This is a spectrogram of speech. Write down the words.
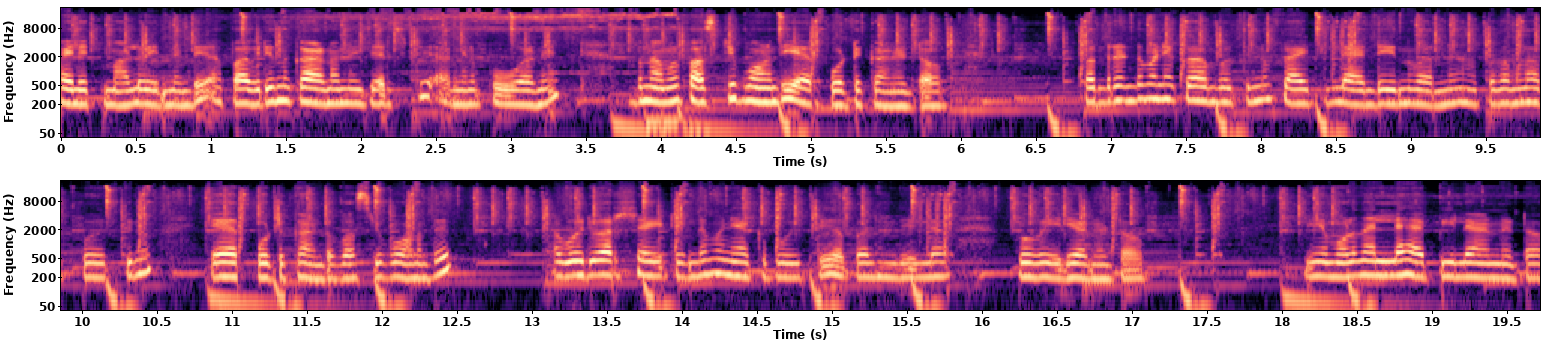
ഹൈലൈറ്റ് മാളിൽ വരുന്നുണ്ട്. അപ്പോൾ അവരൊന്ന് കാണാമെന്ന് വിചാരിച്ചിട്ട് അങ്ങനെ പോവാണ്. അപ്പോൾ നമ്മൾ ഫസ്റ്റ് പോണത് എയർപോർട്ടിലേക്കാണ് കേട്ടോ പന്ത്രണ്ട് മണിയൊക്കെ ആകുമ്പോഴത്തേനും ഫ്ലൈറ്റിൽ ലാൻഡ് ചെയ്യുമെന്ന് പറഞ്ഞു. അപ്പോൾ നമ്മൾ അപ്പോഴത്തേനും എയർപോർട്ടിലേക്കാണ് കേട്ടോ ഫസ്റ്റ് പോണത്. അപ്പോൾ ഒരു വർഷമായിട്ടുണ്ട് മുനിയാക്ക് പോയിട്ട്. അപ്പോൾ അലഹമില്ല ഇപ്പോൾ വരികയാണ് കേട്ടോ നമ്മൾ നല്ല ഹാപ്പിയിലാണ് കേട്ടോ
